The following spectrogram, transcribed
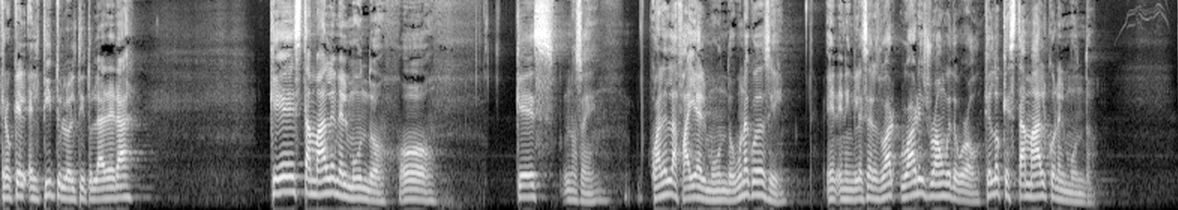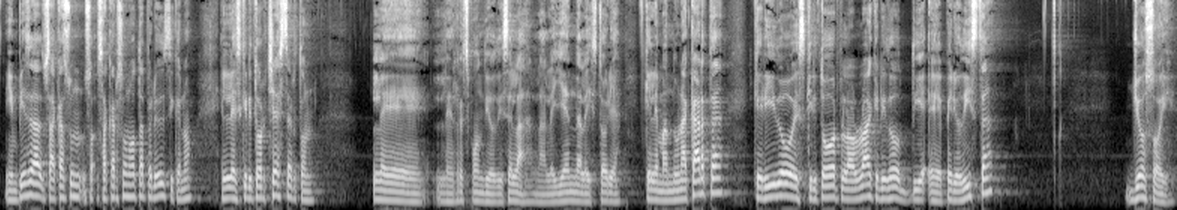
creo que el, título, el titular era, ¿qué está mal en el mundo? O, ¿qué es, no sé, cuál es la falla del mundo? Una cosa así. En, inglés es, what, what is wrong with the world? ¿Qué es lo que está mal con el mundo? Y empieza a sacar su, sacar su nota periodística, ¿no? El escritor Chesterton le, le respondió, dice la, la, leyenda, la historia, que le mandó una carta, querido escritor, bla, bla, bla, querido eh, periodista, yo soy.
